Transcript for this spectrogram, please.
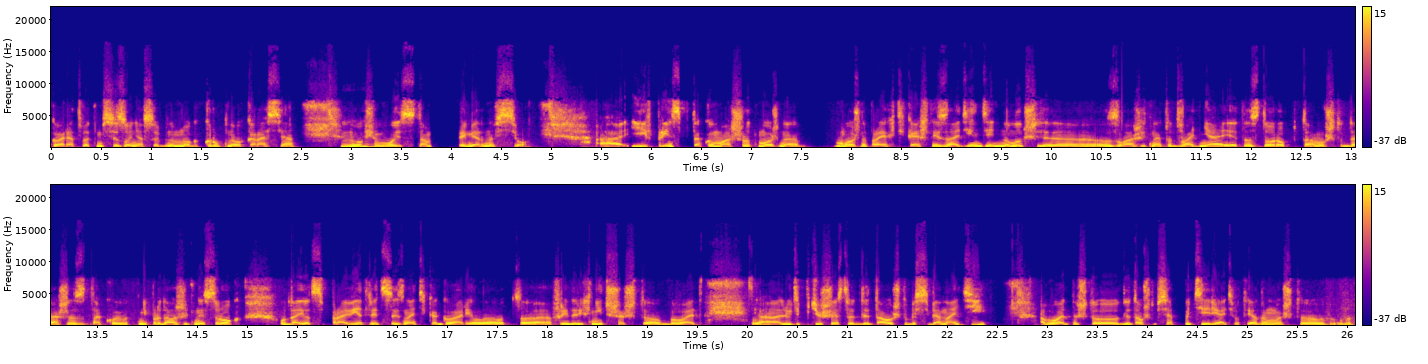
говорят, в этом сезоне особенно много крупного карася. Ну, в общем, водится там примерно все. А, и, в принципе, такой маршрут можно можно проехать, конечно, и за один день, но лучше э, заложить на это два дня, и это здорово, потому что даже за такой вот непродолжительный срок удается проветриться. И знаете, как говорил вот э, Фридрих Ницше, что бывает, э, люди путешествуют для того, чтобы себя найти, а бывает, что для того, чтобы себя потерять. Вот я думаю, что вот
